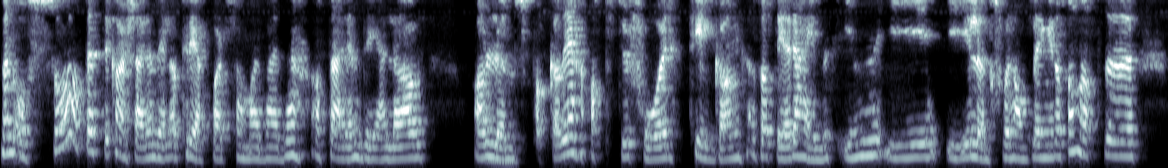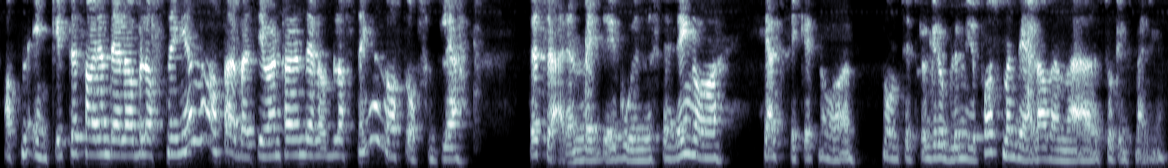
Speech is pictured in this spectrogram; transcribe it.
Men også at dette kanskje er en del av trepartssamarbeidet. At det er en del av av lønnspakka di, at du får tilgang, altså at det regnes inn i, i lønnsforhandlinger og sånn. At, eh, at, den enkelte tar en del av belastningen, at arbeidsgiveren tar en del av belastningen, og at det offentlige. Det tror jeg er en veldig god investering, og helt sikkert noe noen sitter og grubler mye på som en del av denne stortingsmeldingen.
